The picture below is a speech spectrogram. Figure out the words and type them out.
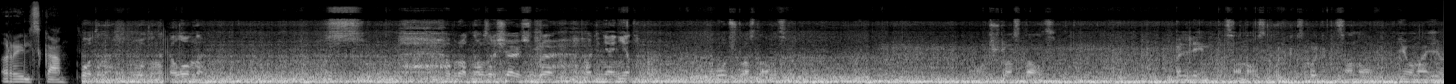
Рильська. Вот она, вот она колонна. Обратно возвращаюсь, уже огня нет. Вот что осталось. Вот что осталось. Блин, пацанов, сколько, сколько пацанов. Ё-моё.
